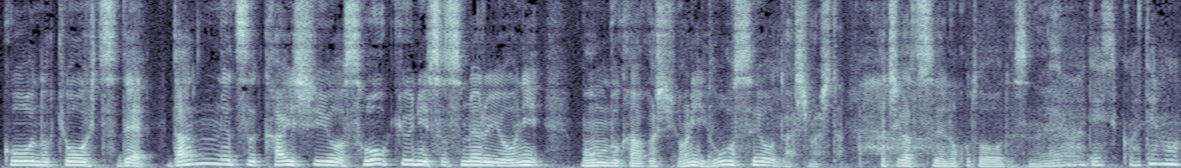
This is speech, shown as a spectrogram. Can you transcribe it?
校の教室で断熱改修を早急に進めるように文部科学省に要請を出しました。8月末のことですね。そうですか。でも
